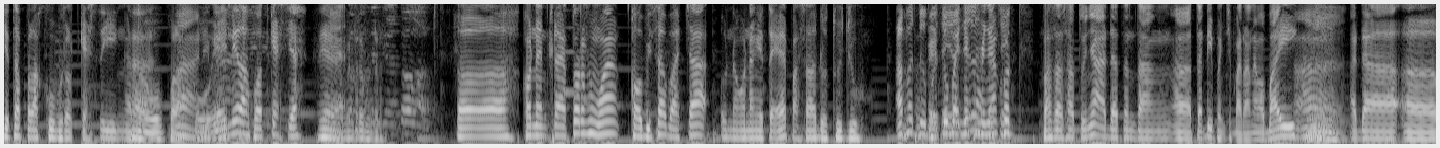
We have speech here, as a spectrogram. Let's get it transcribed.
kita pelaku broadcasting atau Ah, pelaku ah, ya ini inilah podcast ya. Iya, bener-bener. Eh konten kreator semua kalau bisa baca Undang-Undang ITE pasal 27. Apa tuh? itu banyak aja lah, menyangkut. Pasal satunya ada tentang eh, tadi pencemaran nama baik, Ah. ada eh,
